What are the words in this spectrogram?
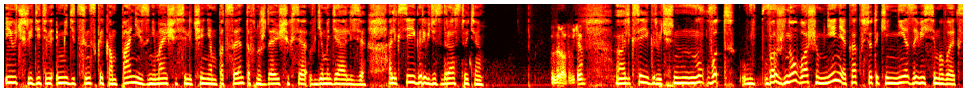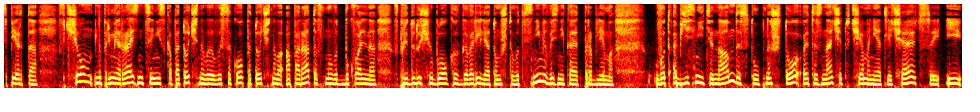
и учредитель медицинской компании, занимающейся лечением пациентов, нуждающихся в гемодиализе. Алексей Игоревич, здравствуйте. Здравствуйте. Алексей Игоревич, ну вот важно ваше мнение как все-таки независимого эксперта. В чем, например, разница низкопоточного и высокопоточного аппаратов? Мы вот буквально в предыдущих блоках говорили о том, что вот с ними возникает проблема. Вот объясните нам доступно, что это значит, чем они отличаются и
